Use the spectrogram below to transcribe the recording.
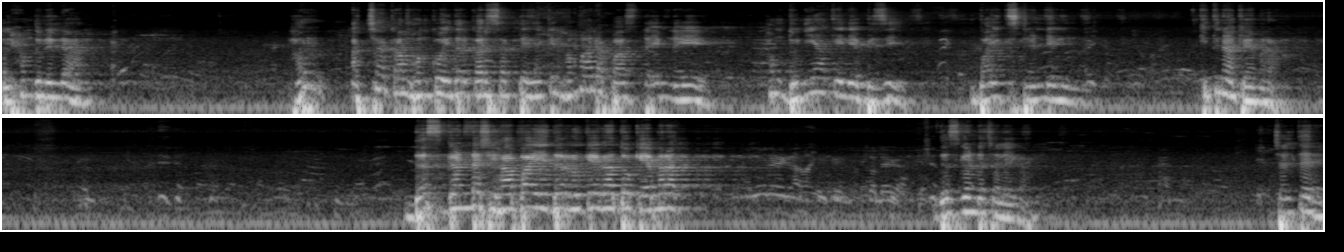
الحمدللہ اچھا کام ہم کو ادھر کر سکتے ہیں، لیکن ہمارا پاس ٹائم نہیں ہے۔ ہم دنیا کے لیے بزی بائک سٹینڈنگ کتنا کیمرہ دس گھنٹہ شہابہ ادھر رکے گا تو کیمرہ دس گھنٹہ چلے گا۔ چلتے رہے۔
